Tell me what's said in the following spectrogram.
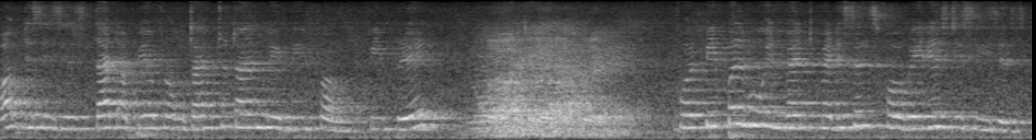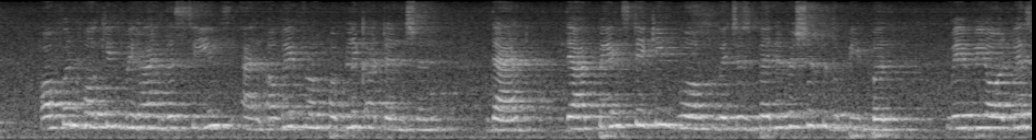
of diseases that appear from time to time may be found. We pray. For people who invent medicines for various diseases, often working behind the scenes and away from public attention, that their painstaking work, which is beneficial to the people, may be always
